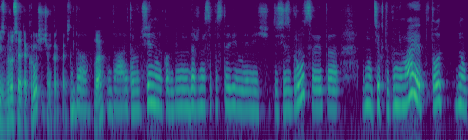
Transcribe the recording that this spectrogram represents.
из бруса это круче, чем каркасник? Да, Да? да, это вообще, ну, как бы не, даже несопоставимые вещи. То есть из бруса это, ну, те, кто понимает, тот, ну,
